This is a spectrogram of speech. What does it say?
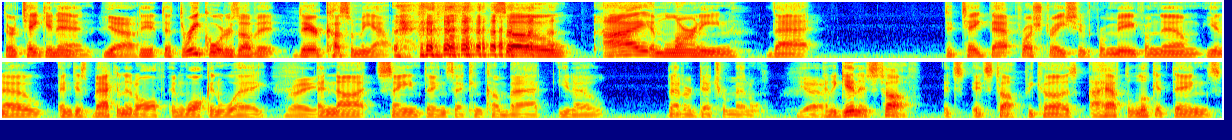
they're taking in. yeah, The, the three quarters of it, they're cussing me out. so I am learning that to take that frustration from me, from them, you know, and just backing it off and walking away right, and not saying things that can come back, you know, that are detrimental. yeah, And again, it's tough. It's it's tough because I have to look at things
